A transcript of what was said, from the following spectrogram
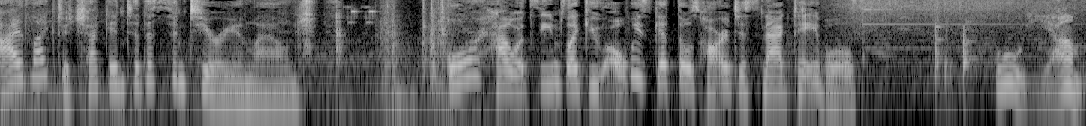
I'd like to check into the Centurion Lounge. Or how it seems like you always get those hard to snag tables. Ooh, yum.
